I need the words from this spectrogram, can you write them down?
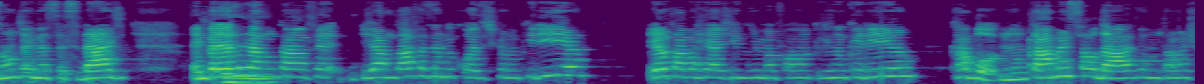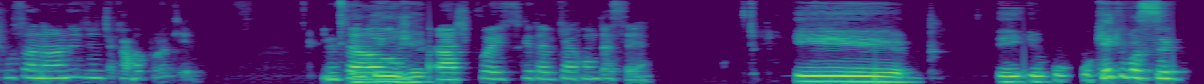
não tem necessidade. A empresa uhum. já não estava já não tava fazendo coisas que eu não queria, eu estava reagindo de uma forma que eles não queriam, acabou. Não está mais saudável, não está mais funcionando e a gente acaba por aqui. Então, Entendi. eu acho que foi isso que teve que acontecer. E, e, e o que que você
